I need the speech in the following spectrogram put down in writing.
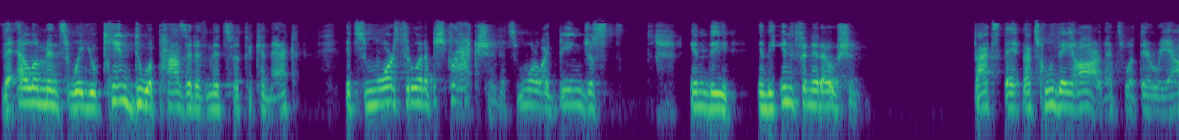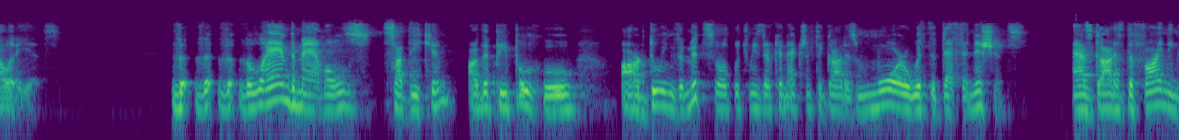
the elements where you can't do a positive mitzvah to connect, it's more through an abstraction. It's more like being just in the in the infinite ocean. That's they, that's who they are. That's what their reality is. The, the, the, the land mammals, tzaddikim, are the people who are doing the mitzvot, which means their connection to God is more with the definitions, as God is defining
